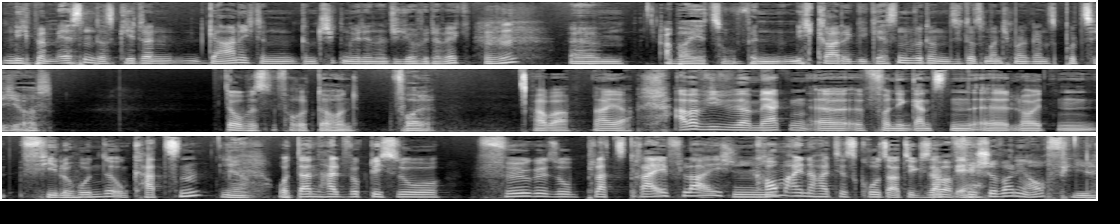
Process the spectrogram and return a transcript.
nicht beim Essen, das geht dann gar nicht, dann, dann schicken wir den natürlich auch wieder weg. Mhm. Ähm, aber jetzt so, wenn nicht gerade gegessen wird, dann sieht das manchmal ganz putzig aus. Du bist ein verrückter Hund. Voll. Aber, naja. Aber wie wir merken, äh, von den ganzen äh, Leuten viele Hunde und Katzen. Ja. Und dann halt wirklich so Vögel, so Platz drei Fleisch. Mhm. Kaum einer hat jetzt großartig gesagt, aber er- Fische waren ja auch viel.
